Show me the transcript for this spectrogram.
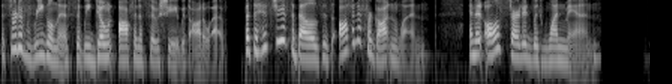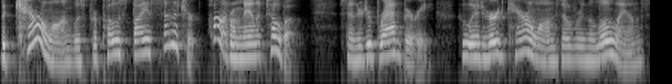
a sort of regalness that we don't often associate with Ottawa. But the history of the bells is often a forgotten one, and it all started with one man. The carillon was proposed by a senator Huh. from Manitoba, Senator Bradbury, who had heard carillons over in the lowlands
